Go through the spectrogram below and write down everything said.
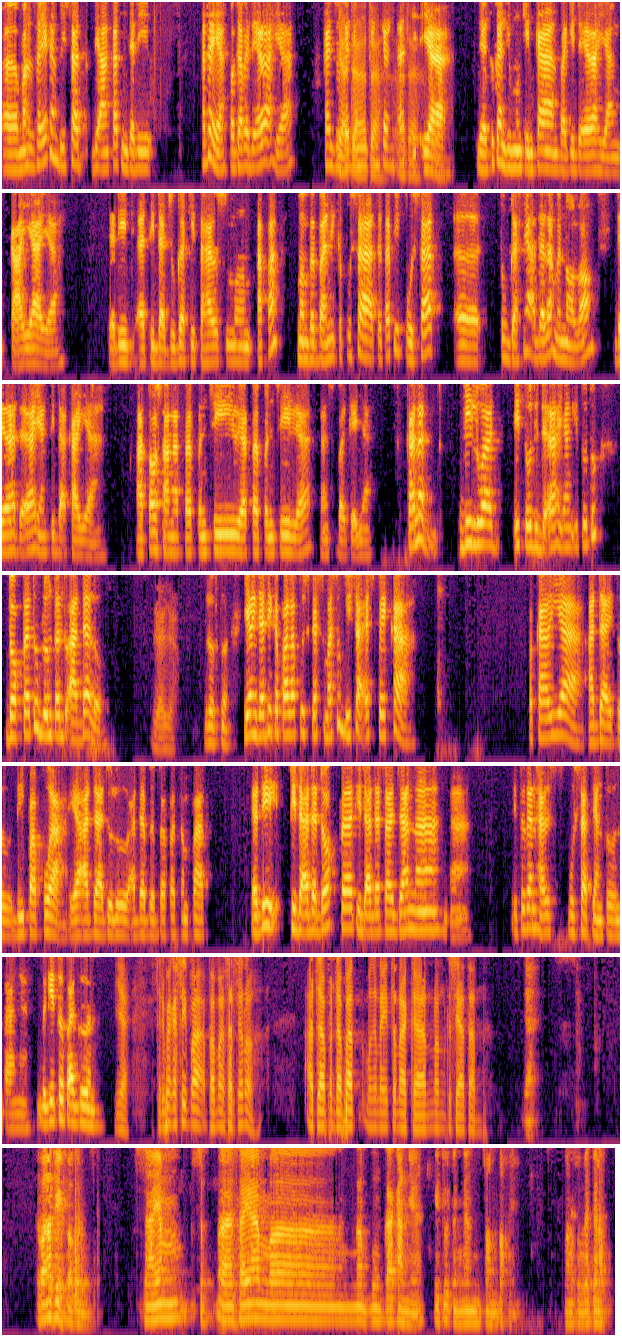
uh, maksud saya kan bisa diangkat menjadi ada ya pegawai daerah ya. Kan juga ya, ada, dimungkinkan ada, ada, ya. ya. Ya itu kan dimungkinkan bagi daerah yang kaya ya. Jadi uh, tidak juga kita harus mem, apa membebani ke pusat, tetapi pusat uh, tugasnya adalah menolong daerah-daerah yang tidak kaya atau sangat terpencil ya terpencil ya dan sebagainya. Karena di luar itu di daerah yang itu tuh dokter tuh belum tentu ada loh. Iya iya. Belum tuh. Yang jadi kepala puskesmas tuh bisa SPK. Pekalia ada itu di Papua ya ada dulu ada beberapa tempat. Jadi tidak ada dokter, tidak ada sarjana. Nah, itu kan harus pusat yang turun tangan. Begitu Pak Gun. Ya, terima kasih Pak Bambang Sarjono ada pendapat mengenai tenaga non kesehatan? Ya. Terima kasih Pak Gun. Saya uh, saya mengemukakannya itu dengan contoh ya. Langsung saja lah.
